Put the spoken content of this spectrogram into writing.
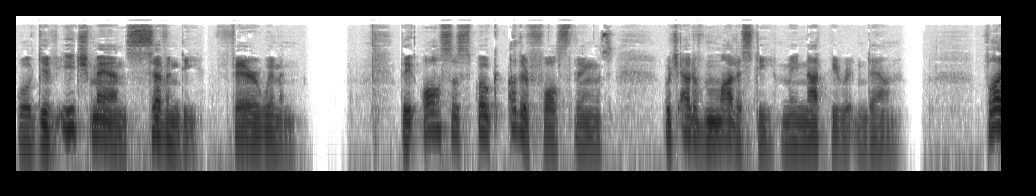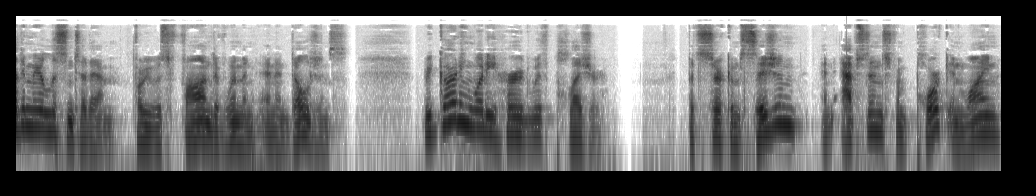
will give each man seventy fair women. They also spoke other false things, which out of modesty may not be written down. Vladimir listened to them, for he was fond of women and indulgence, regarding what he heard with pleasure. But circumcision and abstinence from pork and wine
